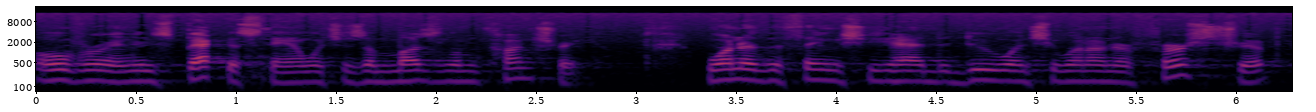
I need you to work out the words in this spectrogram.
over in Uzbekistan, which is a Muslim country. One of the things she had to do when she went on her first trip,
